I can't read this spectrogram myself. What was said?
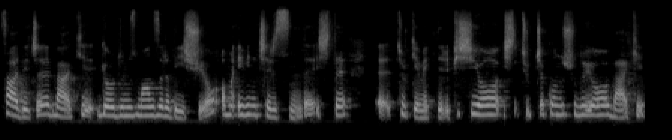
sadece belki gördüğünüz manzara değişiyor ama evin içerisinde işte e, Türk yemekleri pişiyor, işte Türkçe konuşuluyor, belki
